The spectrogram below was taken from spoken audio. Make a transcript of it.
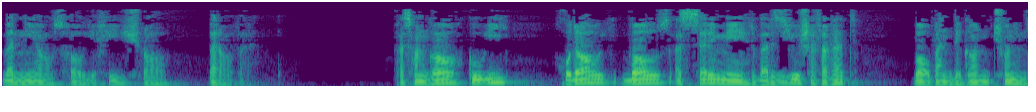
و نیازهای خیش را برآورند. پس آنگاه گویی خدای باز از سر مهرورزی و شفقت با بندگان چنین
